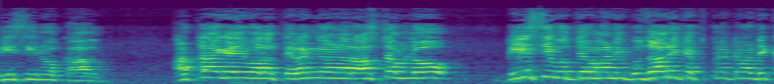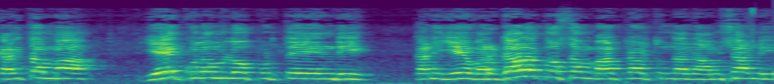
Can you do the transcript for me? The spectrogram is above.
బీసీనో కాదు. అట్లాగే ఇవాళ తెలంగాణ రాష్ట్రంలో బీసీ ఉద్యమాన్ని భుజానికి ఎత్తుకున్నటువంటి కవితమ్మ ఏ కులంలో పుడితే ఏంది? కానీ ఏ వర్గాల కోసం మాట్లాడుతుందన్న అంశాన్ని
